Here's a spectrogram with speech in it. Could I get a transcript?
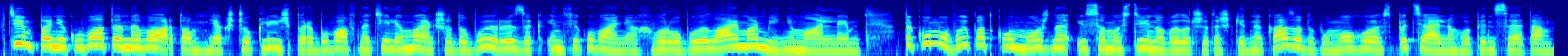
Втім, панікувати не варто. Якщо кліщ перебував на тілі менше доби, ризик інфікування хворобою лайма мінімальний. В такому випадку можна і самостійно вилучити шкідника за допомогою спеціального пінцета.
